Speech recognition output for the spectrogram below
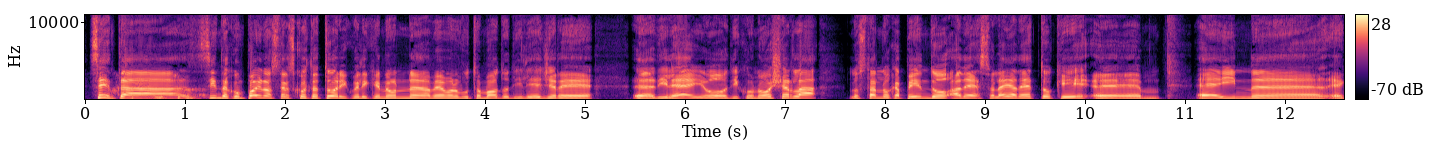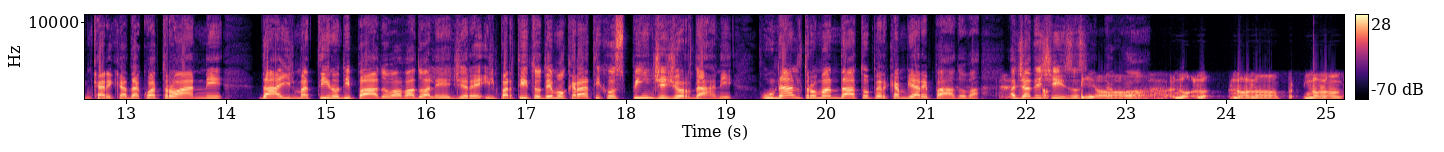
Senta, Sindaco, un po' i nostri ascoltatori, quelli che non avevano avuto modo di leggere eh, di lei o di conoscerla, lo stanno capendo adesso. Lei ha detto che ehm, è, in, eh, è in carica da quattro anni da Il Mattino di Padova vado a leggere il Partito Democratico spinge Giordani un altro mandato per cambiare Padova. Ha già deciso? Io no, no, no, non ho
